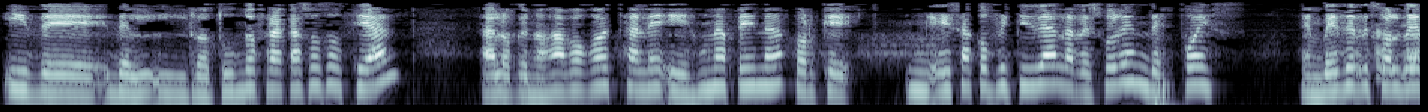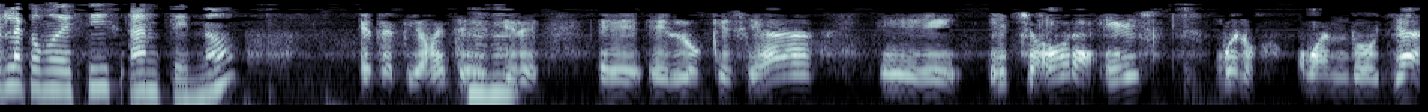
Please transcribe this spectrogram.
y de, del rotundo fracaso social a lo que nos ha abogado esta ley. Y es una pena porque esa conflictividad la resuelven después, En vez de resolverla, como decís, antes, ¿no? Efectivamente, es decir, eh, eh, lo que se ha eh, hecho ahora es, bueno, cuando ya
